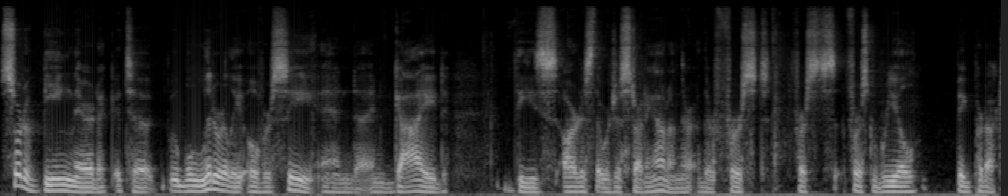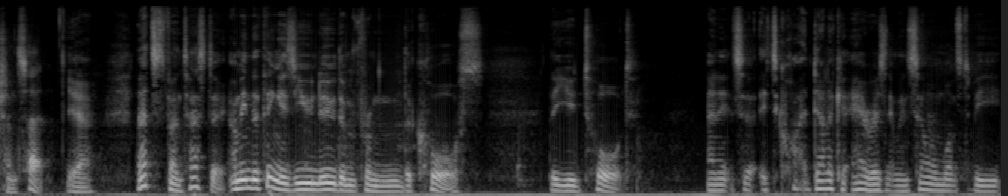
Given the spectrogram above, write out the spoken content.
sort of being there to to will literally oversee and uh, and guide these artists that were just starting out on their their first first first real big production set. Yeah, that's fantastic. I mean, the thing is, you knew them from the course that you taught, and it's a, it's quite a delicate area, isn't it? When someone wants to be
